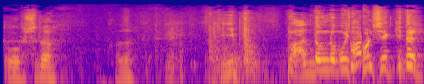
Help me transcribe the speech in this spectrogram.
또 봅시다. 가자. 이 반동 놈의 본 새끼들.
